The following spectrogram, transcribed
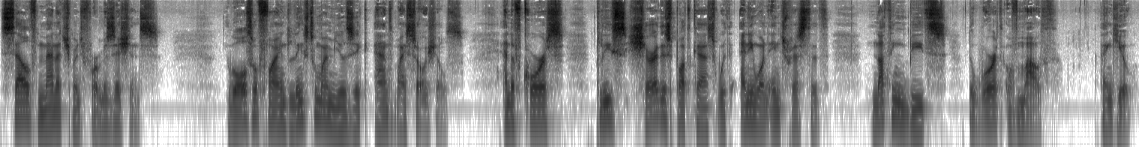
Self Management for Musicians. You will also find links to my music and my socials. And of course, please share this podcast with anyone interested. Nothing beats the word of mouth. Thank you.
